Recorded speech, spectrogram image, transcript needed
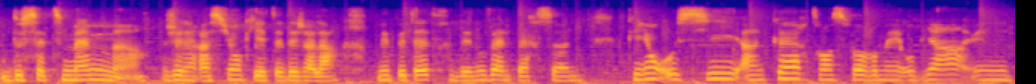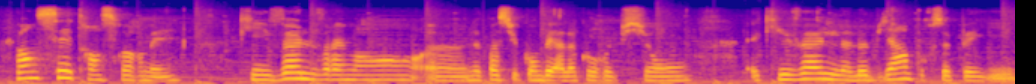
de cette même génération qui était déjà là, mais peut-être des nouvelles personnes qui ont aussi un cœur transformé ou bien une pensée transformée, qui veulent vraiment euh, ne pas succomber à la corruption et qui veulent le bien pour ce pays.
